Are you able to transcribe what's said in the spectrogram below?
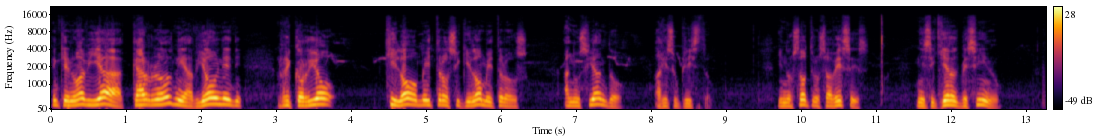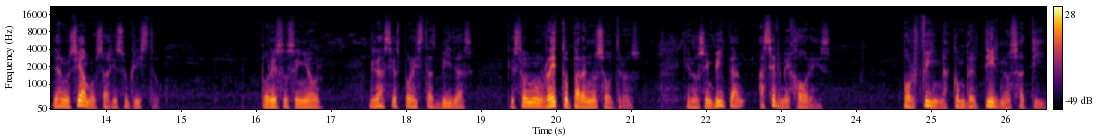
en que no había carros ni aviones, recorrió kilómetros y kilómetros anunciando a Jesucristo. Y nosotros a veces, ni siquiera al vecino, le anunciamos a Jesucristo. Por eso, Señor, gracias por estas vidas que son un reto para nosotros, que nos invitan a ser mejores, por fin a convertirnos a ti,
